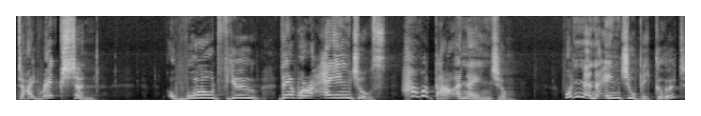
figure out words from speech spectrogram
direction, a worldview. There were angels. How about an angel? Wouldn't an angel be good?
